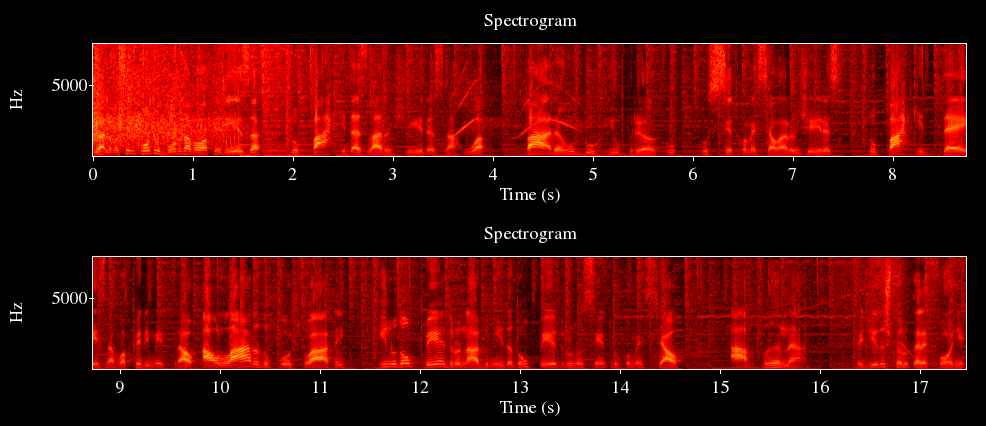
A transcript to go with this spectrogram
E olha, você encontra o bolo da vovó Tereza no Parque das Laranjeiras, na rua Barão do Rio Branco, no Centro Comercial Laranjeiras, no Parque 10, na rua Perimetral, ao lado do posto Atem, e no Dom Pedro, na Avenida Dom Pedro, no Centro Comercial Havana. Pedidos pelo telefone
